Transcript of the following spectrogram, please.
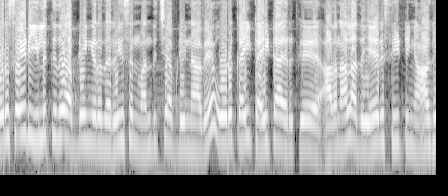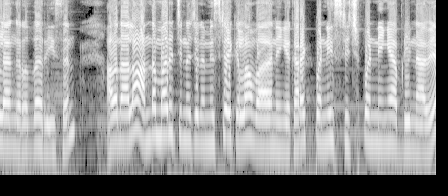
ஒரு சைடு இழுக்குது அப்படிங்கிறத ரீசன் வந்துச்சு அப்படின்னாவே ஒரு கை டைட்டாக இருக்குது அதனால் அது ஏறி சீட்டிங் ஆகலைங்கிறது தான் ரீசன் அதனால் அந்த மாதிரி சின்ன சின்ன மிஸ்டேக் எல்லாம் வ நீங்கள் கரெக்ட் பண்ணி ஸ்டிச் பண்ணீங்க அப்படின்னாவே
